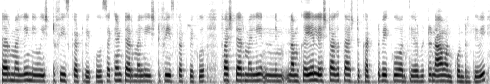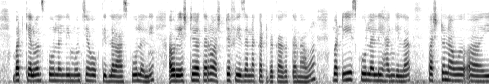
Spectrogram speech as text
ಟರ್ಮಲ್ಲಿ ನೀವು ಇಷ್ಟು ಫೀಸ್ ಕಟ್ಟಬೇಕು ಸೆಕೆಂಡ್ ಟರ್ಮಲ್ಲಿ ಇಷ್ಟು ಫೀಸ್ ಕಟ್ಟಬೇಕು ಫಸ್ಟ್ ಟರ್ಮಲ್ಲಿ ನಿಮ್ಮ ನಮ್ಮ ಕೈಯಲ್ಲಿ ಎಷ್ಟಾಗುತ್ತೋ ಅಷ್ಟು ಕಟ್ಟಬೇಕು ಅಂತ ಹೇಳ್ಬಿಟ್ಟು ನಾವು ಅಂದ್ಕೊಂಡಿರ್ತೀವಿ ಬಟ್ ಕೆಲವೊಂದು ಸ್ಕೂಲಲ್ಲಿ ಮುಂಚೆ ಹೋಗ್ತಿದ್ಲಲ್ಲ ಆ ಸ್ಕೂಲಲ್ಲಿ ಅವ್ರು ಎಷ್ಟು ಹೇಳ್ತಾರೋ ಅಷ್ಟೇ ಫೀಸನ್ನು ಕಟ್ಟಬೇಕಾಗುತ್ತೆ ನಾವು. ಬಟ್ ಈ ಸ್ಕೂಲಲ್ಲಿ ಹಾಗಿಲ್ಲ. ಫಸ್ಟು ನಾವು ಈ,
